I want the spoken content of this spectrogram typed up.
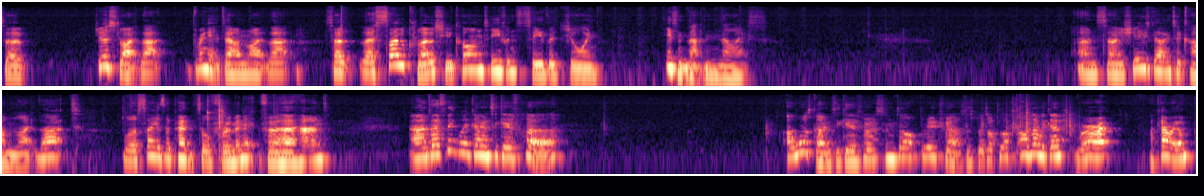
So just like that, bring it down like that. So they're so close you can't even see the join. Isn't that nice? And so she's going to come like that. We'll save the pencil for a minute for her hand. And I think we're going to give her... I was going to give her some dark blue trousers, but I've lost... Oh, there we go. We're all right. I'll carry on.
